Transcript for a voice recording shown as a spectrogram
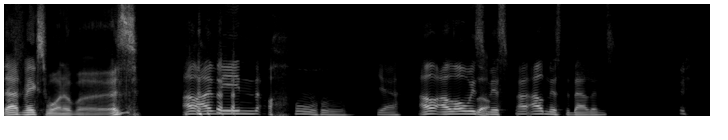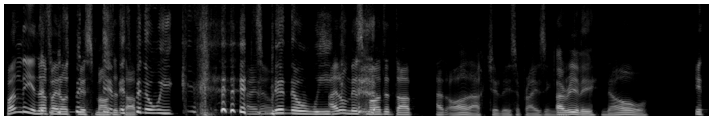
that makes one of us. I, oh, I mean, oh, yeah, I'll I'll always Look. miss. I'll miss the balance. Funnily enough, It's- I don't been- miss mountaintop. it's been a week It's know. been a week I don't miss mountaintop at all. Actually, surprisingly. oh really No. It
